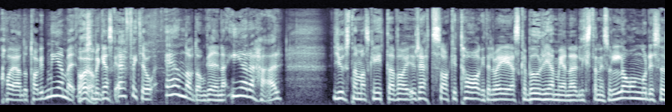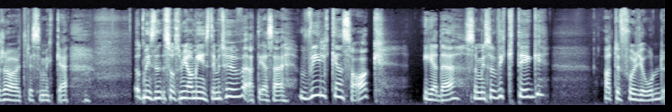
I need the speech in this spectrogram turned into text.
har jag ändå tagit med mig och Ah, ja. som är ganska effektiva. Och en av de grejerna är det här just när man ska hitta vad är rätt sak i taget eller vad är jag ska börja med när listan är så lång och det är så rörigt och det är så mycket. Åtminstone så som jag minns det i mitt huvud. Att det är så här, vilken sak är det som är så viktig att du får gjord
